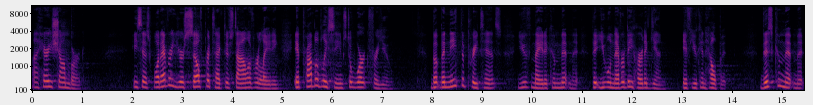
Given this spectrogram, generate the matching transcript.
Uh, Harry Schaumburg, he says, whatever your self protective style of relating, it probably seems to work for you. But beneath the pretense, you've made a commitment that you will never be hurt again if you can help it. This commitment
